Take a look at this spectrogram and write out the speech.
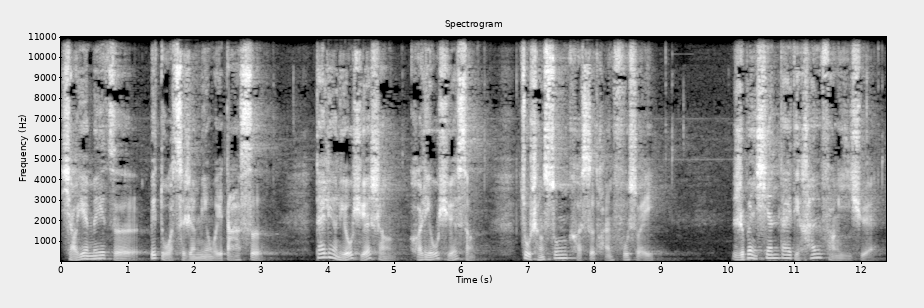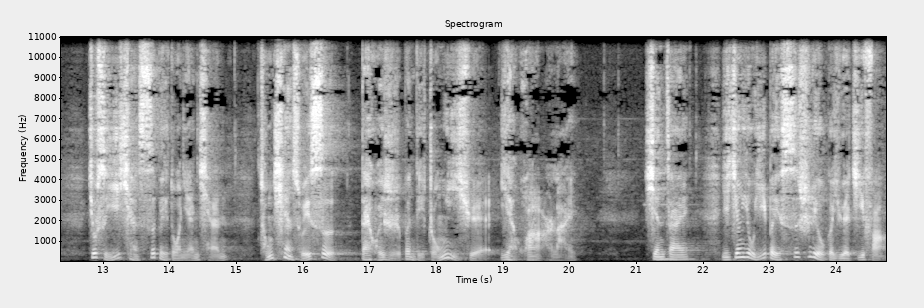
小野妹子被多次任命为大使，带领留学生和留学生组成宋科使团赴隋。日本现代的汉方医学，就是一千四百多年前从浅水寺带回日本的中医学演化而来。现在已经有一百四十六个药剂方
